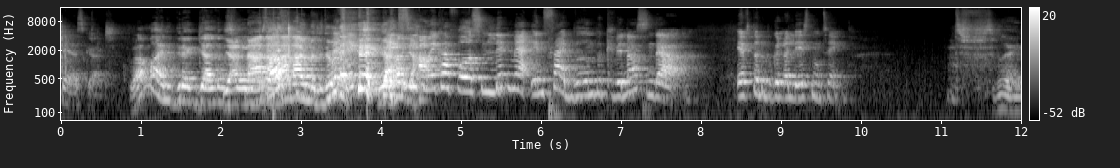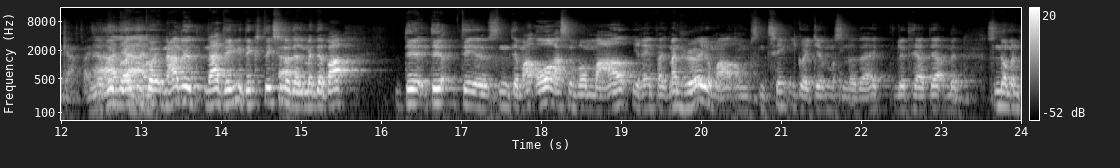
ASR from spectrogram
Det er skørt. Du er mig inde i de der gjalden. Ja, nej, nej, nej, nej, men det er ikke, det er Jeg- ikke sige, har- du ikke har fået sådan lidt mere insight-viden på kvinder, sådan der, efter du begyndte at læse nogle ting. Det ved jeg ikke engang, faktisk. Ja, Jeg ved det er godt, det går, nej, men, nej, det er ikke, det er, ikke- det er ikke sådan noget, men det er bare, det, det, det, er sådan, det er meget overraskende, hvor meget I rent faktisk, man hører jo meget om sådan ting, I går igennem og sådan noget, der er ikke lidt her og der, men sådan, når man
